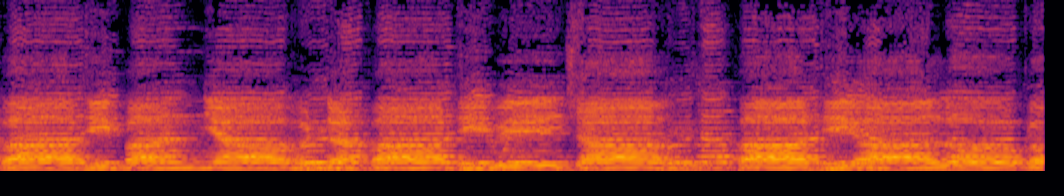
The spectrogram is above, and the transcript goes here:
Utapādipanya Utapādivicha Utapādiyāloko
